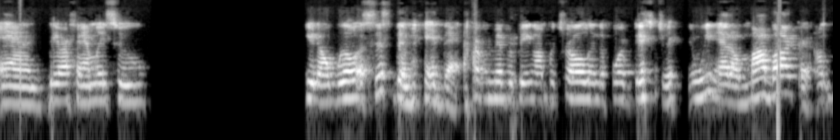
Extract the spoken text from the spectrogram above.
and there are families who, you know, will assist them in that. I remember being on patrol in the fourth district, and we had a Ma Barker. I'm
